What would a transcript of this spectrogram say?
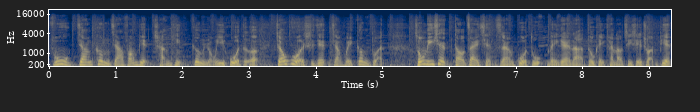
服务将更加方便，产品更容易获得，交货时间将会更短。从离线到在线自然过渡，每个人呢都可以看到这些转变。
